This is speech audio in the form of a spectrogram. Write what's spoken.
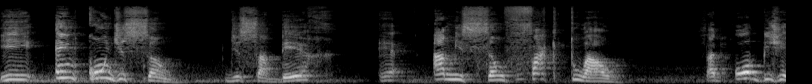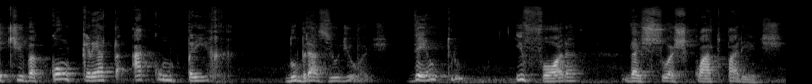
e em condição de saber é, a missão factual, sabe, objetiva, concreta a cumprir do Brasil de hoje, dentro e fora das suas quatro paredes.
